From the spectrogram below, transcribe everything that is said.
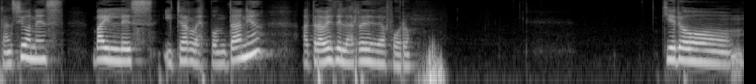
canciones, bailes y charla espontánea a través de las redes de aforo. Quiero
